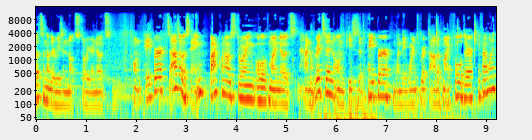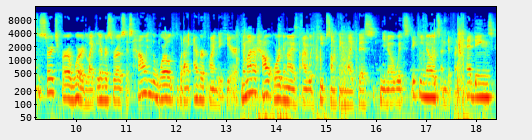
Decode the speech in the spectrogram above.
well that's another reason not to store your notes on paper. So as I was saying, back when I was storing all of my notes handwritten on pieces of paper, when they weren't ripped out of my folder, if I wanted to search for a word like liver cirrhosis, how in the world would I ever find it here? No matter how organized I would keep something like this, you know, with sticky notes and different headings,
